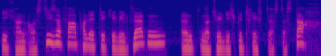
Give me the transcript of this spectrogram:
die kann aus dieser Farbpalette gewählt werden und natürlich betrifft das das Dach.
